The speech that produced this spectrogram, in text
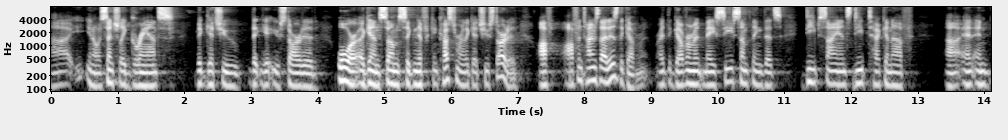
Uh, you know, essentially grants that get you that get you started, or again, some significant customer that gets you started. Oft, oftentimes, that is the government, right? The government may see something that's deep science, deep tech enough, uh, and and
